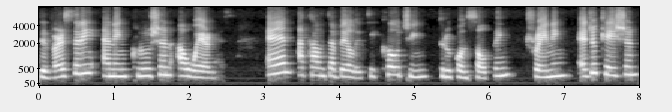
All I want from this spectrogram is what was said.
diversity, and inclusion awareness and accountability coaching through consulting, training, education,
